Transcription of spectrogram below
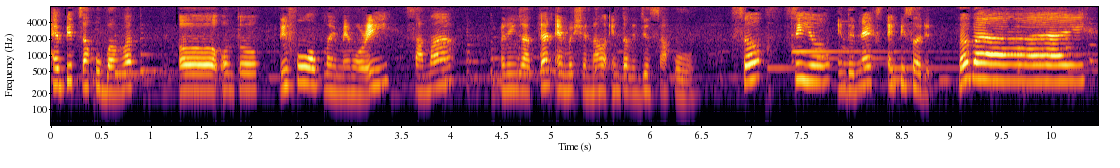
habits aku banget uh, untuk develop my memory sama meningkatkan emotional intelligence aku. So, see you in the next episode. Bye-bye!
